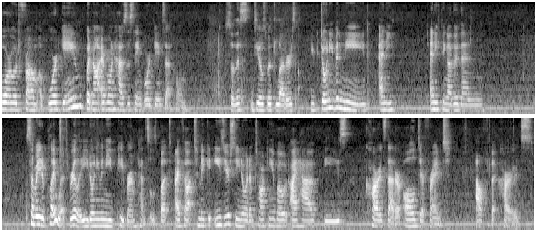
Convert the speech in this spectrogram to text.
borrowed from a board game, but not everyone has the same board games at home. So this deals with letters. You don't even need any anything other than somebody to play with, really. You don't even need paper and pencils. But I thought to make it easier so you know what I'm talking about, I have these cards that are all different alphabet cards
